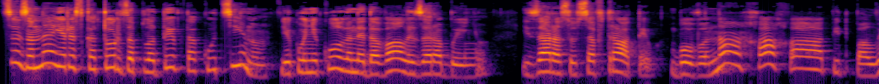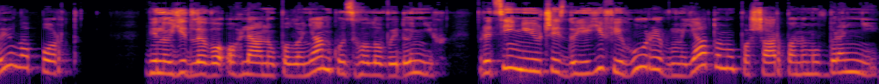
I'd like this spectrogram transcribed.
Це за неї Рескатор заплатив таку ціну, яку ніколи не давали за рабиню, і зараз усе втратив, бо вона ха-ха підпалила порт. Він уїдливо оглянув полонянку з голови до ніг, прицінюючись до її фігури в м'ятому пошарпаному вбранні,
